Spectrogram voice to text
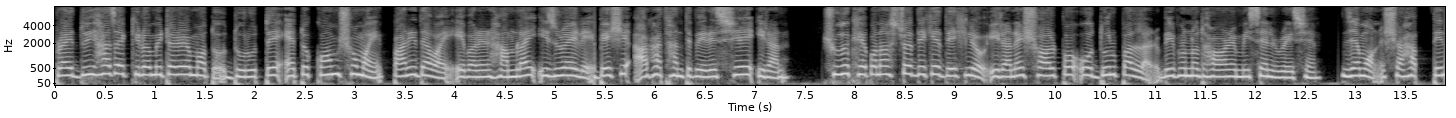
প্রায় দুই হাজার কিলোমিটারের মতো দূরত্বে এত কম সময়ে পাড়ি দেওয়ায় এবারের হামলায় ইসরায়েলে বেশি আঘাত হানতে পেরেছে ইরান। শুধু ক্ষেপণাস্ত্রের দিকে দেখলেও ইরানের স্বল্প ও দূরপাল্লার বিভিন্ন ধরনের মিসাইল রয়েছে। যেমন শাহাব তিন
